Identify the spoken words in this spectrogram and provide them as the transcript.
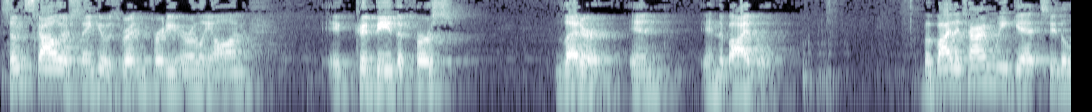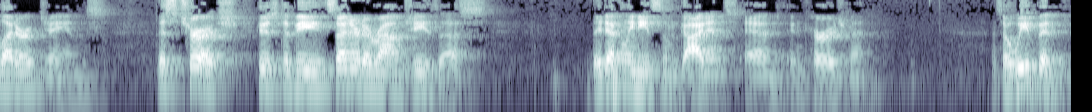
some scholars think it was written pretty early on. It could be the first letter in, in the Bible. But by the time we get to the letter of James, this church, who's to be centered around Jesus, they definitely need some guidance and encouragement. And so we've been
